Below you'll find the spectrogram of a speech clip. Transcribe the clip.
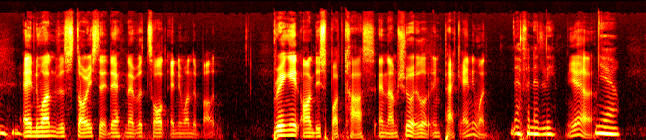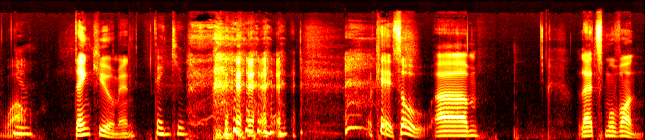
Mhm. anyone with stories that they've never told anyone about. Bring it on this podcast, and I'm sure it'll impact anyone. Definitely. Yeah. Yeah. Wow. Yeah. Thank you, man. Thank you. okay, so um, let's move on.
